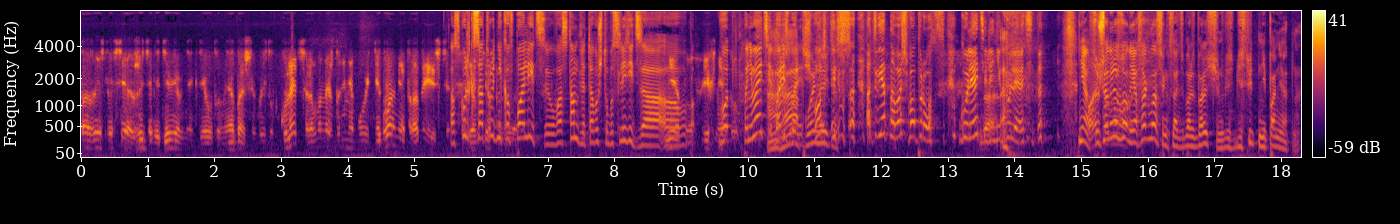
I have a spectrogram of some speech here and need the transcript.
даже если все жители деревни, где вот у меня дача, выйдут гулять, все равно между ними будет не 2 метра, а 200. А сколько Я сотрудников полиции у вас там для того, чтобы следить за... э, Нету, их нету. Вот, понимаете, Ага, Борис Борисович, вот ответ на ваш вопрос. Гулять Да. или не гулять? Нет, Поэтому- совершенно резонно. Я согласен, кстати, с Борисом Борисовичем. Действительно непонятно.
